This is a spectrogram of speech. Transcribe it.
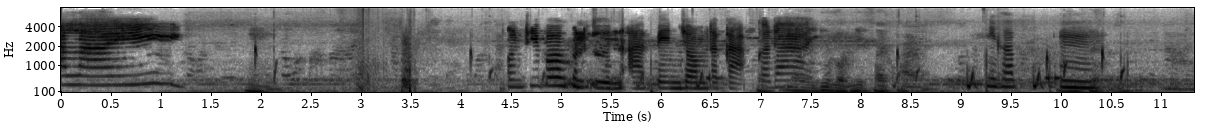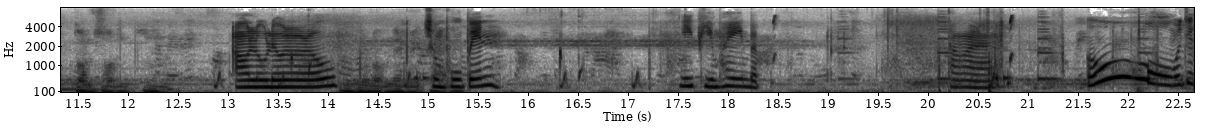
อะไรอืมคนที่เบอร์คนอื่นอาจเป็นจอมตะกะก็ได้ในยุโรปนี่ไฟป่านี่ครับ อืมเป็นต้นสนอืมเอาเร็วเร็วเร็วเร็วในยุโรปในอเมริกาชมพูเป็น นี่พิมพ์ให้แบบทางอะไรโอ้ โหมันจะ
